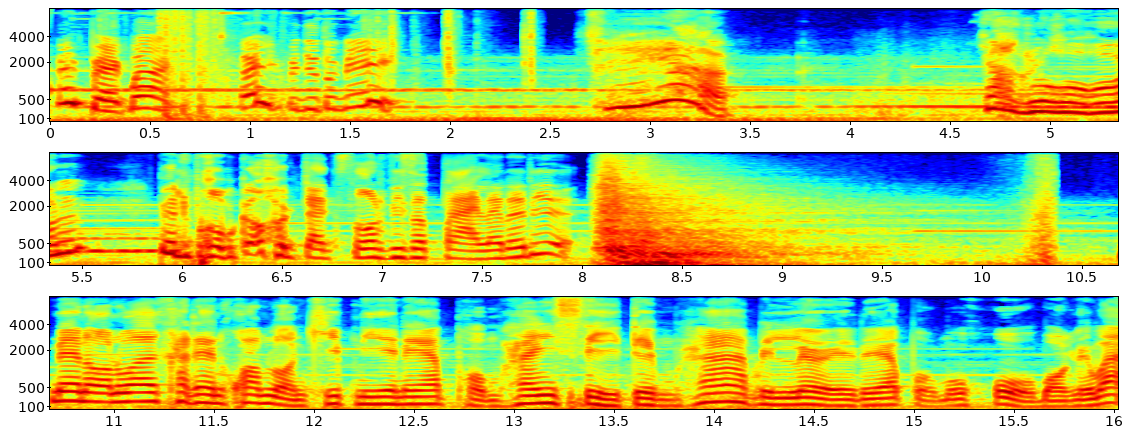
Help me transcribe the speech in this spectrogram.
เฮ้ยแปลกมากเฮ้ยมันอยู่ตรงนี้ เชี่ยอยากหลอน เป็นผมก็ออกจากโซนฟรีสไตล์แล้วนะเนี่ย แน่นอนว่าคะแนนความหลอนคลิปนี้นะครับผมให้ 4 เต็ม 5 ไปเลยนะครับผมโอ้โห บอกเลยว่า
